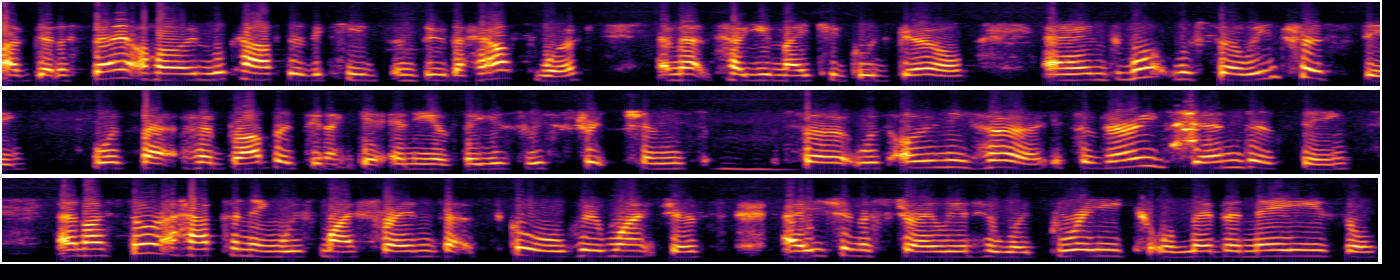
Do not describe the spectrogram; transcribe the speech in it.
I've got to stay at home, look after the kids, and do the housework, and that's how you make a good girl." And what was so interesting was that her brother didn't get any of these restrictions, mm. so it was only her. It's a very gendered thing And I saw it happening with my friends at school who weren't just Asian Australian, who were Greek or Lebanese or,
